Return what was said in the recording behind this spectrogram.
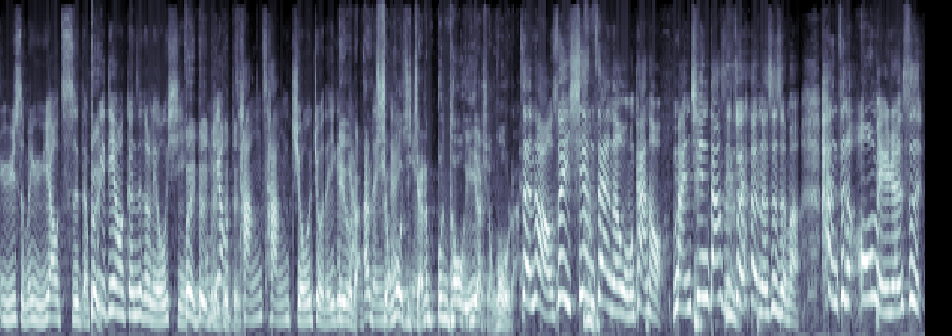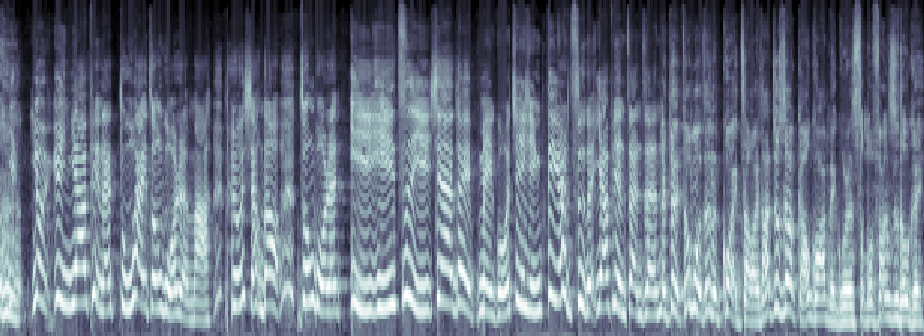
鱼什么鱼要吃的，不一定要跟这个流行，对对对我们要对对长长久久的一个对啦，啊，养生概上好是念讲的本土鱼啊，上好啦。正好，所以现在呢，我们看哦，满清当时最恨的是什么？恨这个欧美人士 用运鸦片来毒害中国人嘛。没有想到中国人以夷制夷，现在对美国进行第二次的鸦片战争哎、。对中国真的怪招哎、他就是要搞垮美国人，什么方式都可以，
